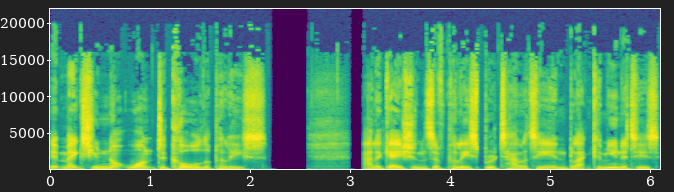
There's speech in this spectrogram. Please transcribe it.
It makes you not want to call the police. Allegations of police brutality in black communities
